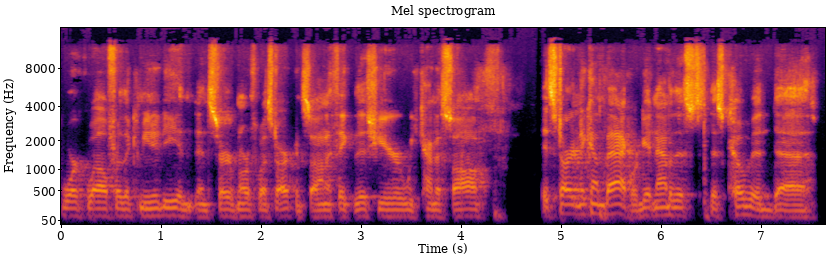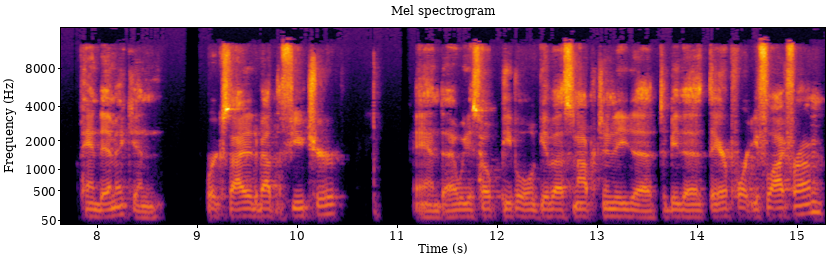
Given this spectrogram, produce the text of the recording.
work well for the community and, and serve Northwest Arkansas. And I think this year we kind of saw it's starting to come back. We're getting out of this this COVID uh, pandemic, and we're excited about the future. And uh, we just hope people will give us an opportunity to to be the the airport you fly from.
